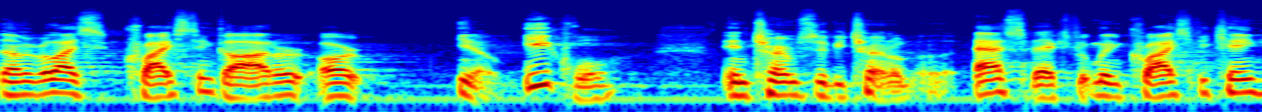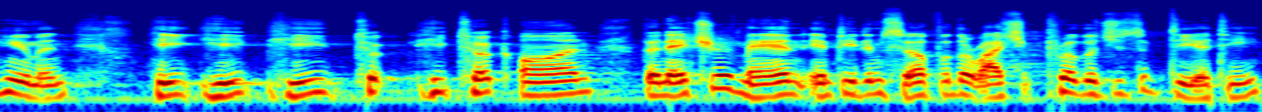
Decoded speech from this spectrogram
Now, realize Christ and God are, are, you know, equal in terms of eternal aspects, but when Christ became human, he, he, he, took, he took on the nature of man, emptied himself of the righteous privileges of deity.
